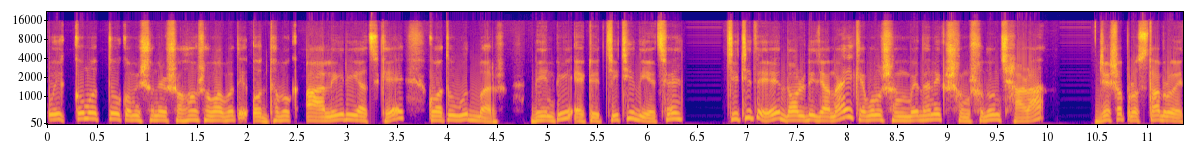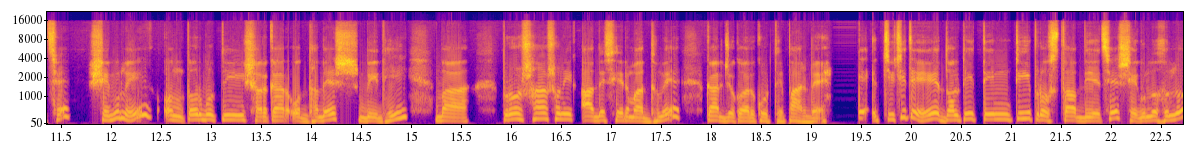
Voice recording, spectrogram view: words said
ঐক্যমত্য কমিশনের সহসভাপতি অধ্যাপক আলী রিয়াজকে গত বুধবার বিএনপি একটি চিঠি দিয়েছে। চিঠিতে দলটি জানায়, কেবল সাংবিধানিক সংশোধন ছাড়া যেসব প্রস্তাব রয়েছে, সেগুলি অন্তর্বর্তী সরকার অধ্যাদেশ, বিধি বা প্রশাসনিক আদেশের মাধ্যমে কার্যকর করতে পারবে। চিঠিতে দলটি তিনটি প্রস্তাব দিয়েছে। সেগুলো হলো,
